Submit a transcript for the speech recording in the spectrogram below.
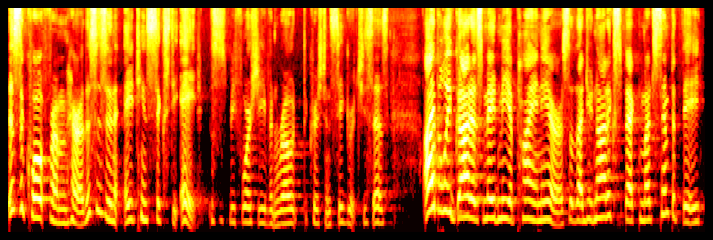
This is a quote from her. This is in 1868. This is before she even wrote The Christian Secret. She says, I believe God has made me a pioneer so that I do not expect much sympathy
